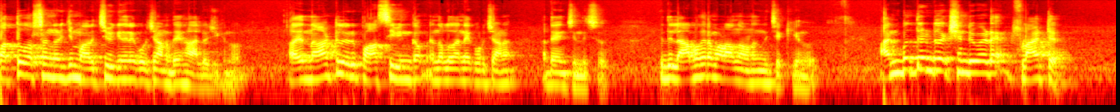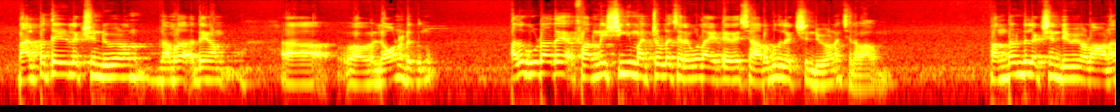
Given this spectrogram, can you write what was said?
പത്ത് വർഷം കഴിഞ്ഞ് മറിച്ചു വെക്കുന്നതിനെ കുറിച്ചാണ് അദ്ദേഹം ആലോചിക്കുന്നത്. അതായത് നാട്ടിലൊരു പാസീവ് ഇൻകം എന്നുള്ളതിനെ കുറിച്ചാണ് അദ്ദേഹം ചിന്തിച്ചത്. ഇത് ലാഭകരമാണെന്നാണ് ഇന്ന് ചെക്ക് ചെയ്യുന്നത്. അൻപത്തിരണ്ട് ലക്ഷം രൂപയുടെ ഫ്ലാറ്റ് നാൽപ്പത്തേഴ് ലക്ഷം രൂപയോളം നമ്മൾ അദ്ദേഹം ലോൺ എടുക്കുന്നു. അതുകൂടാതെ ഫർണിഷിങ്ങും മറ്റുള്ള ചിലവുകളായിട്ട് ഏകദേശം അറുപത് ലക്ഷം രൂപയോളം ചിലവാകുന്നു. പന്ത്രണ്ട് ലക്ഷം രൂപയോളമാണ്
